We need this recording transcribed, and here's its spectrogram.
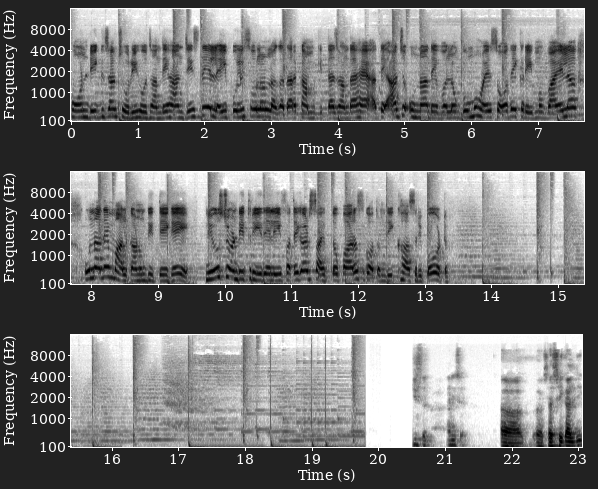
ਫੋਨ ਡਿੱਗ ਜਾਂ ਚੋਰੀ ਹੋ ਜਾਂਦੇ ਹਨ, ਜਿਸ ਦੇ ਲਈ ਪੁਲਿਸ ਵੱਲੋਂ ਲਗਾਤਾਰ ਕੰਮ ਕੀਤਾ ਜਾਂਦਾ ਹੈ ਅਤੇ ਅੱਜ ਉਹਨਾਂ ਦੇ ਵੱਲੋਂ ਗੁੰਮ ਹੋਏ 100 ਦੇ ਕਰੀਬ ਮੋਬਾਈਲ ਉਹਨਾਂ ਦੇ ਮਾਲਕਾਂ ਨੂੰ ਦਿੱਤੇ ਗਏ। ਨਿਊਜ਼ 23 ਦੇ ਲਈ ਫਤਿਹਗੜ੍ਹ ਸਾਹਿਬ ਤੋਂ ਪਾਰਸ ਗੌਤਮ ਦੀ ਖਾਸ ਰਿਪੋਰਟ। ਜੀ ਸਰ ਹਾਂਜੀ ਸਰ। ਅ, ਸਤਿ ਸ਼੍ਰੀ ਅਕਾਲ ਜੀ।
